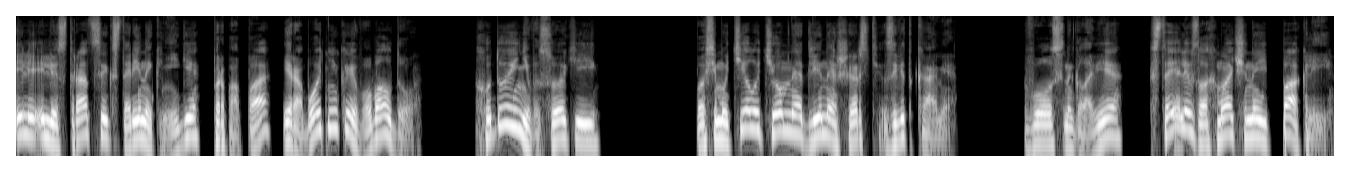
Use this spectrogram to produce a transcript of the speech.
или иллюстрации к старинной книге про папа и работника его балду. Худой и невысокий. По всему телу темная длинная шерсть завитками. Волосы на голове стояли взлохмаченной паклей,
